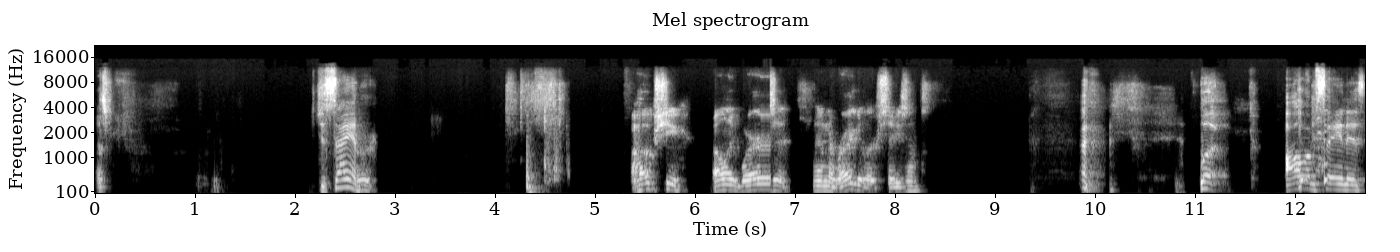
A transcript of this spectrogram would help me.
That's- Just saying. I hope she. Only wears it in the regular season. Look, all I'm saying is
